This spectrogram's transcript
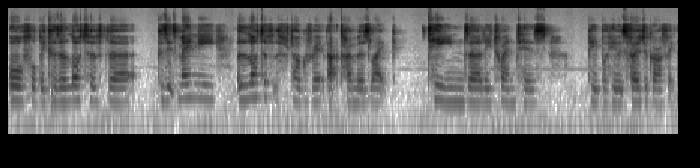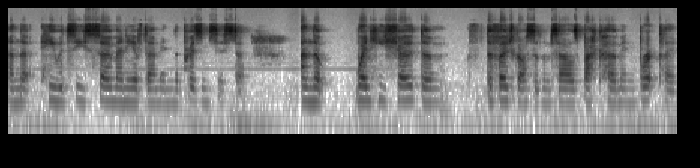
awful because a lot of the because it's mainly a lot of the photography at that time was like teens, early twenties people he was photographing, and that he would see so many of them in the prison system, and that when he showed them the photographs of themselves back home in Brooklyn,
